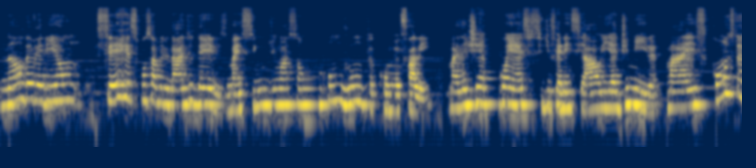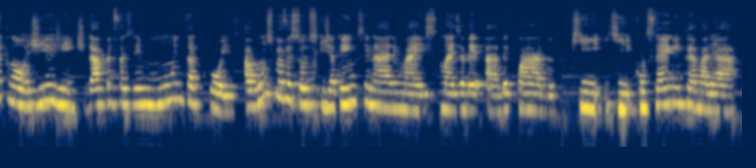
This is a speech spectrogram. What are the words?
Não deveriam ser responsabilidade deles, mas sim de uma ação conjunta, como eu falei mas a gente reconhece esse diferencial e admira. Mas com as tecnologias, gente, dá para fazer muita coisa. Alguns professores que já têm um cenário mais, mais adequado, que, que conseguem trabalhar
